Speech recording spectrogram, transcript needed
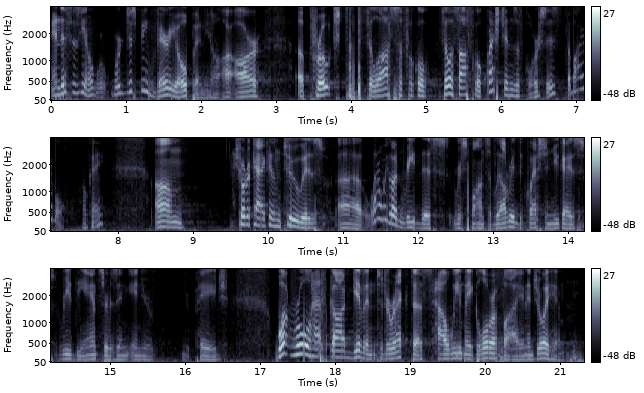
and this is you know we're, we're, just being very open. You know our, our approach to the philosophical philosophical questions, of course, is the Bible. Okay. Um, Shorter Catechism 2 is, uh, why don't we go ahead and read this responsibly? I'll read the question, you guys read the answers in, in your, your page. What rule hath God given to direct us how we may glorify and enjoy Him?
